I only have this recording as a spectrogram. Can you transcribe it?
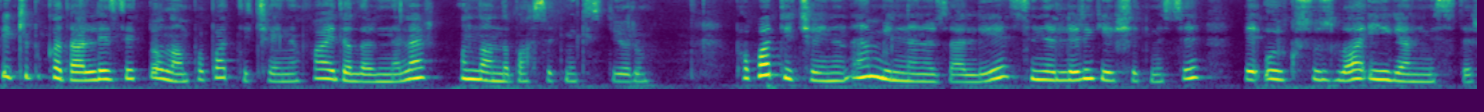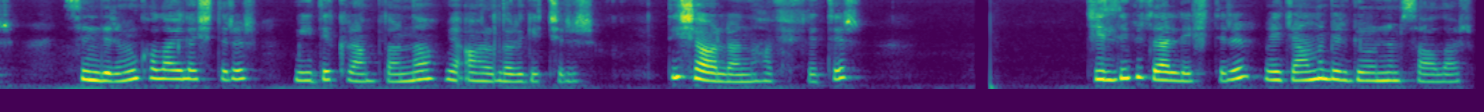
Peki bu kadar lezzetli olan papatya çayının faydaları neler? Ondan da bahsetmek istiyorum. Papatya çayının en bilinen özelliği sinirleri gevşetmesi ve uykusuzluğa iyi gelmesidir. Sindirimi kolaylaştırır, mide kramplarına ve ağrıları geçirir. Diş ağrılarını hafifletir, cildi güzelleştirir ve canlı bir görünüm sağlar.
